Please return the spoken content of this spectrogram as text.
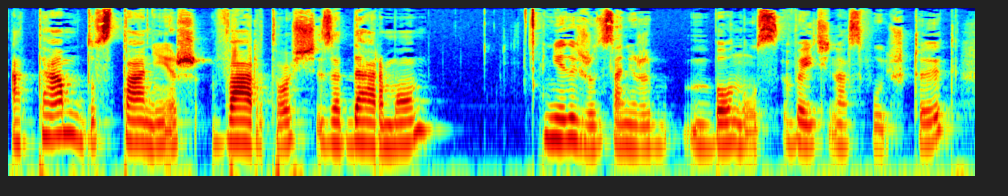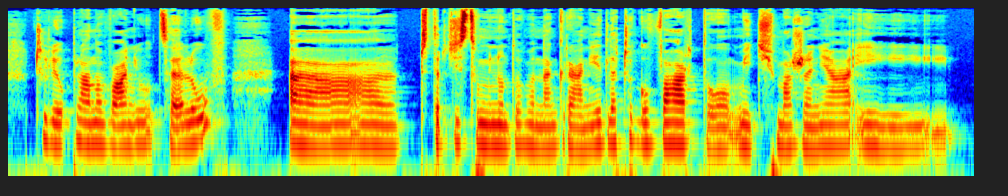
a tam dostaniesz wartość za darmo. Nie dość, że dostaniesz bonus wejdź na swój szczyt, czyli o planowaniu celów, 40-minutowe nagranie, dlaczego warto mieć marzenia i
